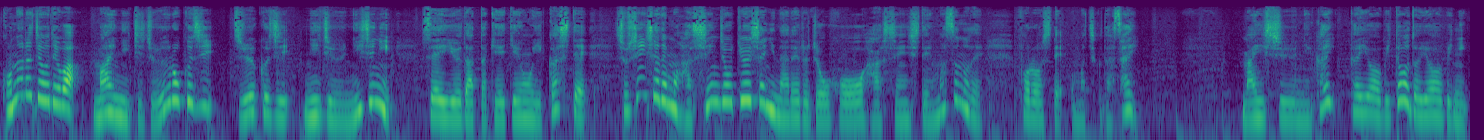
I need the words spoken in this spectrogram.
このラジオでは毎日16時、19時、22時に声優だった経験を活かして初心者でも発信上級者になれる情報を発信していますのでフォローしてお待ちください。毎週2回火曜日と土曜日に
